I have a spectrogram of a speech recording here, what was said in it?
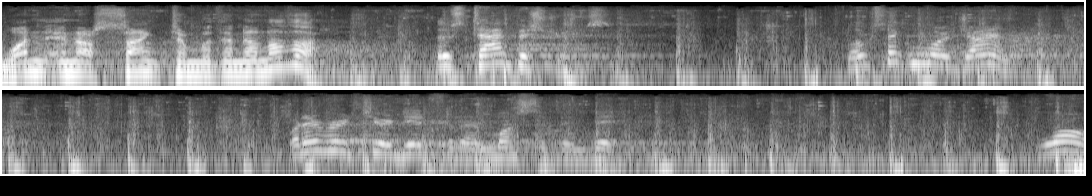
One inner sanctum within another. Those tapestries. Looks like more giant. art. Whatever Tyr did for them must have been big. Whoa,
